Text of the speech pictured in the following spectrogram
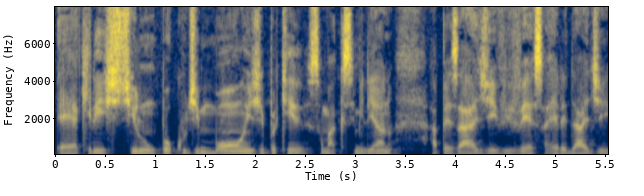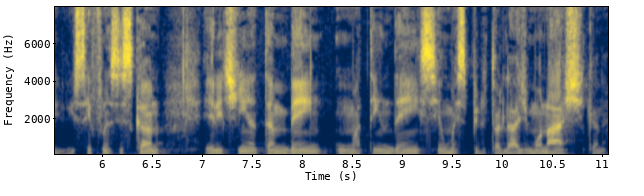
é aquele estilo um pouco de monge, porque São Maximiliano, apesar de viver essa realidade e ser franciscano, ele tinha também uma tendência, uma espiritualidade monástica, né?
